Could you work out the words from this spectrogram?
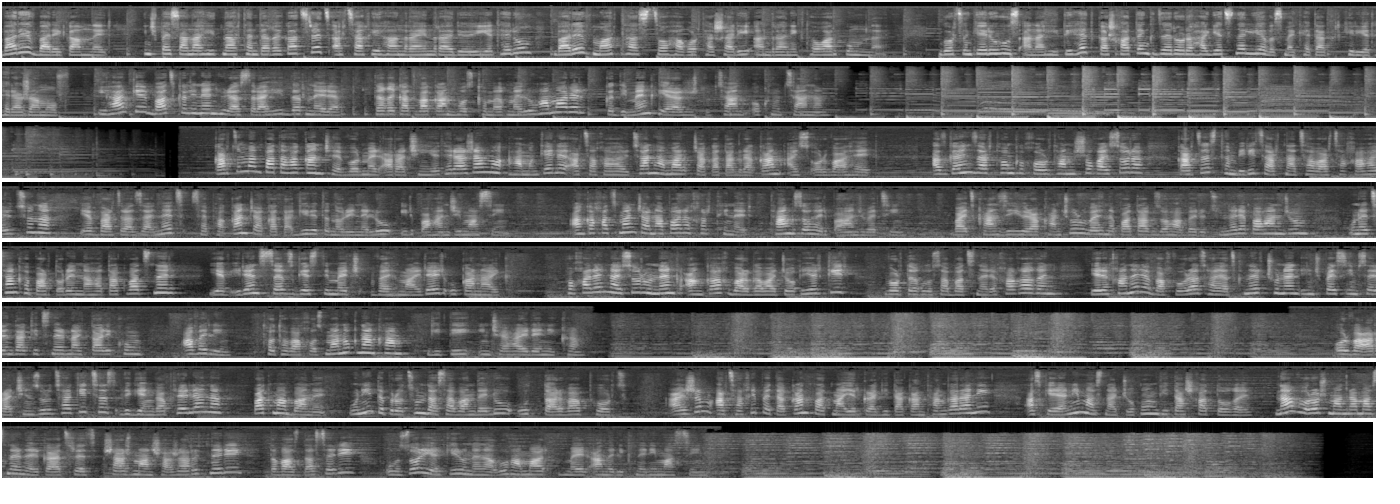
Բարև բարեկամներ։ Ինչպես Անահիտն արդեն տեղեկացրեց, Արցախի հանրային ռադիոյի եթերում Բարև Մարդ Աստծո հաղորդաշարի Անդրանիկ թողարկումն է։ Գործընկերուհուս Անահիտի հետ կաշխատենք ձեր օրը հագեցնել եւս մեկ հետաքրքիր եթերաժամով։ Իհարկե, բաց կլինեն հյուրասրահի դռները։ Տեղեկատվական հոսքը մեղմելու համար էլ կդիմենք երաժշտության օգնությանը։ Կարծում եմ պատահական չէ, որ մեր առաջին եթերաժամը համընկել է Արցախահայության համար ճակատագրական այս օրվա հետ։ Ազգային զարթոնքը խորհրդանշող այսօրը կարծես թմբիրից արթնացավ Արցախահայությունը եւ բարձրաձայնեց սեփական ճակատագիրը տնորինելու իր պահանջի մասին։ Անկախացման ճանապարհը խրթին էր, թանկ զոհեր պահանջվեցին, բայց քանզի յուրաքանչյուր վեհ նպատակ զոհաբերություններ է պահանջում, ունեցանք հպարտորեն նահատակվածներ եւ իրենց սև զգեստի մեջ վեհմայրեր ու կանայք։ Փոխարենն այսօր ունենք անկախ բարգավաճող երկիր, որտեղ լուսաբացները խաղաղ են, երեխաները վախվորած հայացքներ չունեն, ինչպես իմ սերնդակիցներն այդ տարիքում, ավելին, թոթովախոս մանուկն անգամ գիտի ինչ է հայրենիքը։ Օրվա առաջին զրուցակիցս Վիգեն Գաբրելյանը Պատմաբան է, ունի դպրոցում դասավանդելու 8 տարվա փորձ։ Այժմ Արցախի պետական պատմաերկրագիտական թանգարանի Ասկերանի մասնաճյուղում գիտաշխատող է։ Նա որոշ մանրամասներ ներկայացրեց շարժման շարժառիթների, տված դասերի ու զոր երկիր ունենալու համար մեր անելիքների մասին։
